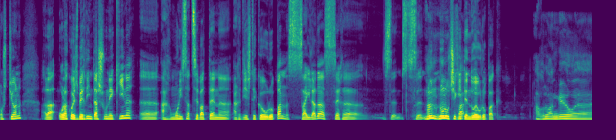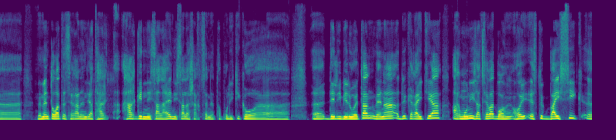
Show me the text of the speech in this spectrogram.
ostion, ala, olako ezberdintasunekin uh, harmonizatze baten ardiesteko Europan, zaila da, zer, uh, nun, nun utxik du Europak? Arduan geho, e, memento bat ez eganen diat hargin nizala, eh, nizala sartzen eta politiko e, e, deliberuetan, bena duk eraitia harmonizatze bat, bon, hoi ez duk baizik e,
